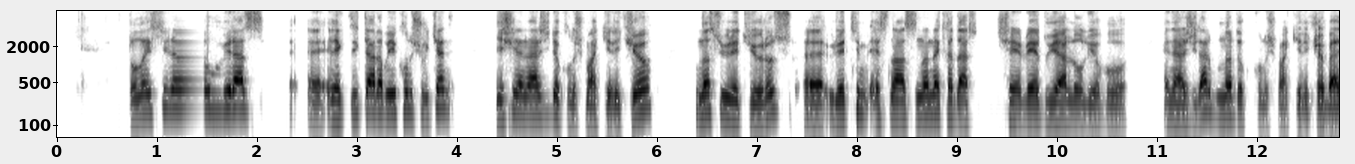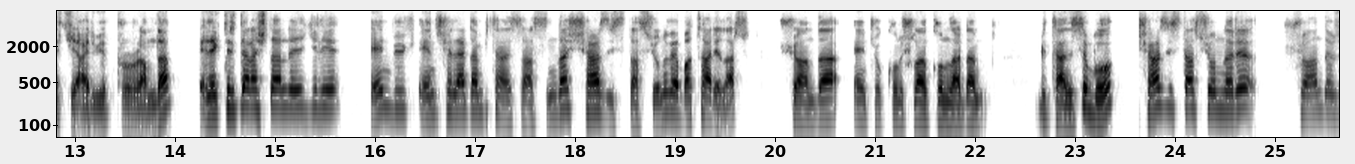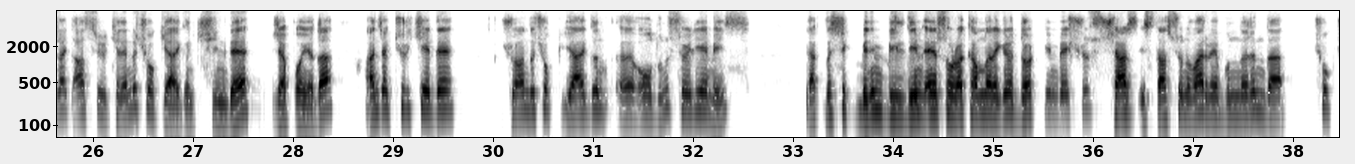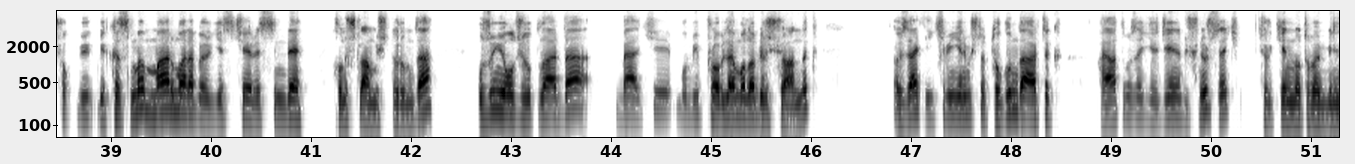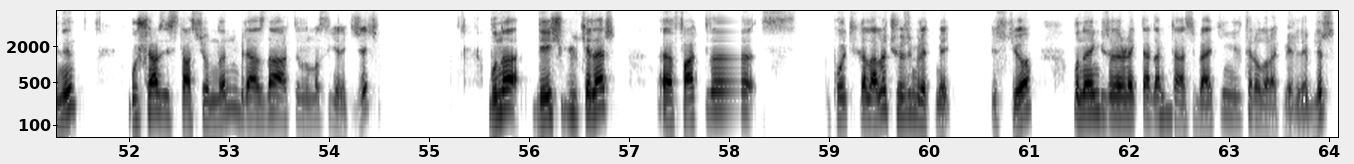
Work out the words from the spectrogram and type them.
Dolayısıyla bu biraz e, elektrikli arabayı konuşurken yeşil enerjiyle konuşmak gerekiyor. Nasıl üretiyoruz? E, üretim esnasında ne kadar çevreye duyarlı oluyor bu enerjiler. Bunları da konuşmak gerekiyor belki ayrı bir programda. Elektrikli araçlarla ilgili en büyük endişelerden bir tanesi aslında şarj istasyonu ve bataryalar. Şu anda en çok konuşulan konulardan bir tanesi bu. Şarj istasyonları şu anda özellikle Asya ülkelerinde çok yaygın. Çin'de, Japonya'da. Ancak Türkiye'de şu anda çok yaygın e, olduğunu söyleyemeyiz. Yaklaşık benim bildiğim en son rakamlara göre 4500 şarj istasyonu var ve bunların da çok çok büyük bir kısmı Marmara bölgesi çevresinde konuşlanmış durumda. Uzun yolculuklarda belki bu bir problem olabilir şu anlık. Özellikle 2023'te TOG'un da artık hayatımıza gireceğini düşünürsek Türkiye'nin otomobilinin bu şarj istasyonlarının biraz daha artırılması gerekecek. Buna değişik ülkeler e, farklı politikalarla çözüm üretmek istiyor. Buna en güzel örneklerden bir tanesi belki İngiltere olarak verilebilir.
